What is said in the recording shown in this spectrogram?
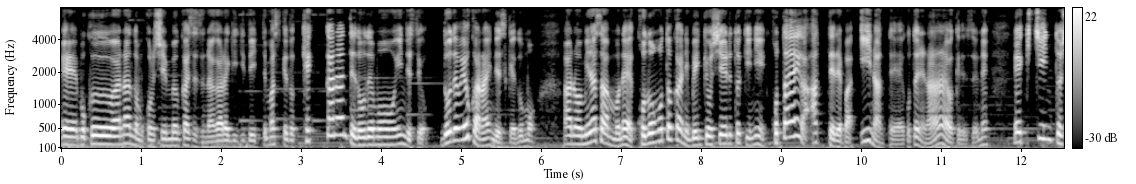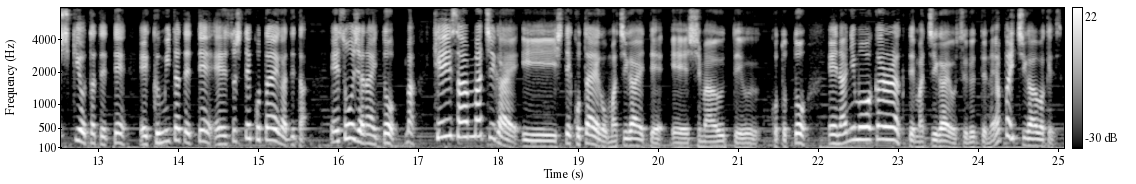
えー、僕は何度もこの新聞解説ながら聞きで言ってますけど、結果なんてどうでもいいんですよ。どうでもよくはないんですけども、あの、皆さんもね、子供とかに勉強教えるときに答えが合ってればいいなんてことにならないわけですよね。えー、きちんと式を立てて、えー、組み立てて、えー、そして答えが出た。えー、そうじゃないと、まあ、計算間違いして答えを間違えて、えー、しまうっていうことと、えー、何もわからなくて間違いをするっていうのはやっぱり違うわけです。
